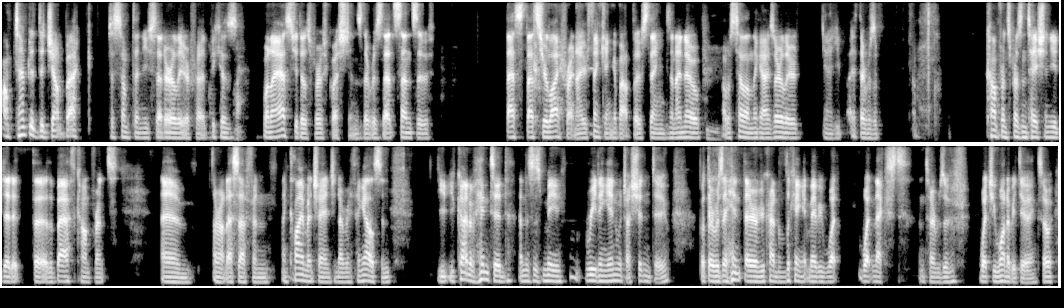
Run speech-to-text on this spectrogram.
I'm tempted to jump back to something you said earlier, Fred, because when I asked you those first questions, there was that sense of that's that's your life right now. You're thinking about those things, and I know Mm. I was telling the guys earlier, you know, you, there was a conference presentation you did at the the Bath conference, um, around SF and and climate change and everything else, and you you kind of hinted, and this is me reading in, which I shouldn't do, but there was a hint there of you kind of looking at maybe what what next in terms of what you want to be doing. So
